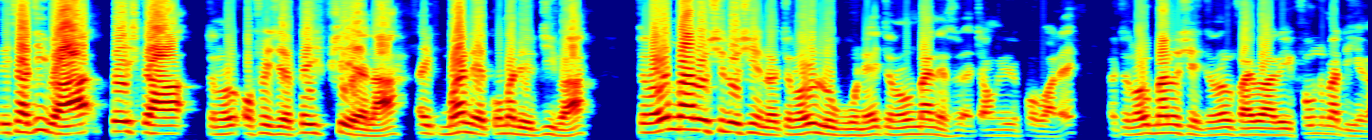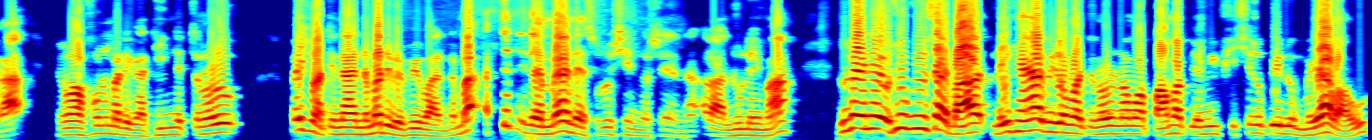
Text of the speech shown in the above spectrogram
တေချာကြည့်ပါ page ကကျွန်တော်တို့ official page ဖြစ်ရလားအဲ့ man နဲ့ comment တွေကြည့်ပါကျွန်တော်တို့ man လို့ရှိလို့ရှိရင်တော့ကျွန်တော်တို့ logo နဲ့ကျွန်တော်တို့ man နဲ့ဆိုတဲ့အကြောင်းလေးတွေပေါ်ပါတယ်ကျွန်တော်တို့ man လို့ရှိရင်ကျွန်တော်တို့ Viber တွေ phone number တွေကမြန်မာ phone number တွေကဒီကျွန်တော်တို့ page မှာတင်တဲ့ number တွေပဲပေးပါတယ်နံပါတ်အစ်စ်တင်တဲ့ man နဲ့ဆိုလို့ရှိရင်တော့ရှင်အဲ့ဒါလူလိမ်ပါ လူလိမ်တွေအထူး view site ပါလိန်ခံရပြီးတော့မှကျွန်တော်တို့နောက်မှဘာမှပြန်ပြီးဖြည့်ရှင်းလို့ပေးလို့မရပါဘူး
